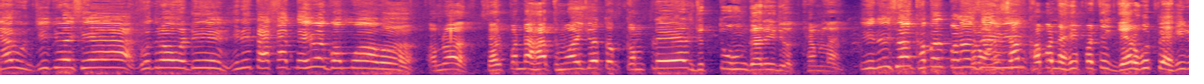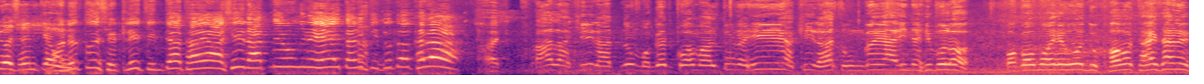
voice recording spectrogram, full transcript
ઘેર ઊંચી જોઈ છે. ગુદરો વટીન એની તાકાત નહીં હોય ગમમાં આવે. હમણાં સરપંચના હાથમાં આવી ગયો તો કમ્પ્લેટ જુત્તું હું ગારી દ્યો ખેમલાન. એને શું ખબર પડે પણ છે ખબર નહીં પડતી ઘેર હું પહેરી રહ્યો છે એમ કેવું મને તો કેટલી ચિંતા થાય આશી રાતની ઊંઘ નહીં તને કીધું તો ખરા. કાલ આખી રાતનું મગજ કોમ હાલતું નહીં આખી રાત ઊંઘ આવી નહીં બોલો. પગોમાં એવો દુખાવો થાય છે ને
